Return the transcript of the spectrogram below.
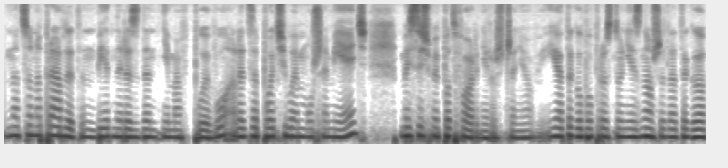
na co naprawdę ten biedny rezydent nie ma wpływu, ale zapłaciłem, muszę mieć, my jesteśmy potwornie roszczeniowi. Ja tego po prostu nie znoszę, dlatego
